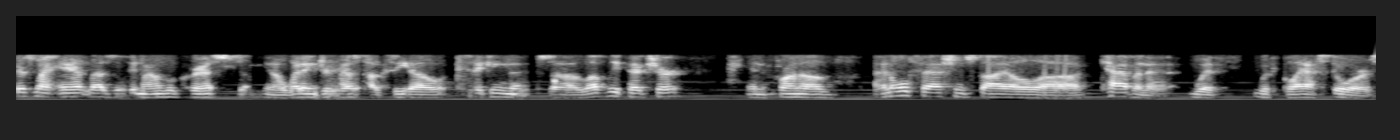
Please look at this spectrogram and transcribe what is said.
Here's my Aunt Leslie, and my Uncle Chris, you know, wedding dress, tuxedo, taking this uh, lovely picture in front of an old-fashioned style uh, cabinet with with glass doors.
